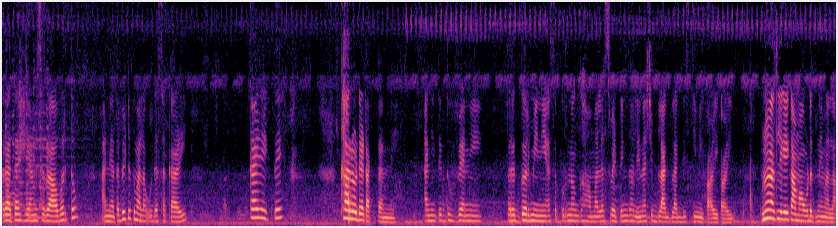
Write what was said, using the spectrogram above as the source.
राधा हे आम्ही सगळं आवरतो. आणि आता भेटू तुम्हाला उद्या सकाळी. काय ऐकते खारोड्या टाकताना. आणि ते धुव्याने परत गरमीने असं पूर्ण घामाला स्वेटिंग झाली ना अशी ब्लॅक ब्लॅक दिसती मी काळी काळी म्हणून असले काही काम आवडत नाही मला.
